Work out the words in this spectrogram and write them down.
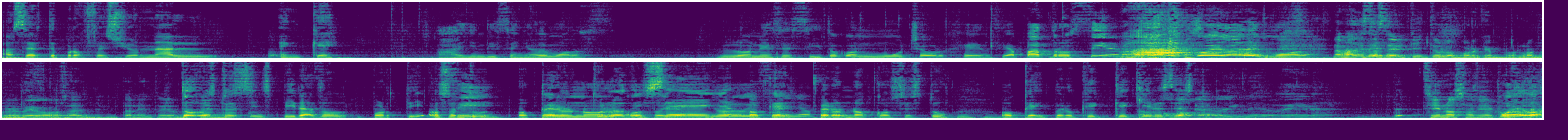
hacerte profesional en qué? Ay, en diseño de modas. Lo necesito con mucha urgencia. Patrocinen la escuela de moda. Nada más este es el título, porque por lo que veo, o sea, el talento ya ¿Todo esto es inspirado por ti? O sea, Sí, tú, pero no tú lo lo, coso yo. diseñas, Yo lo ok, diseño, pero, pero- no coses tú. Ok, pero ¿qué, qué quieres esto? Carolina Herrera. Sí, no sabía que Puedo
